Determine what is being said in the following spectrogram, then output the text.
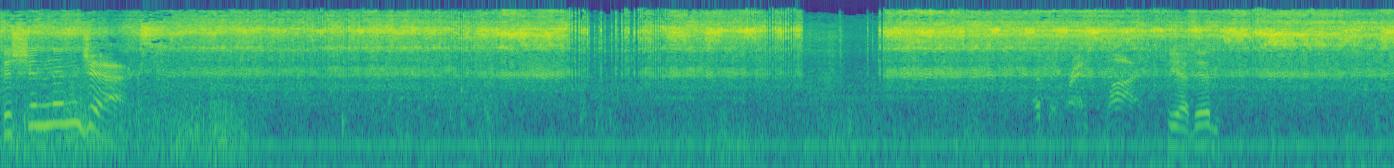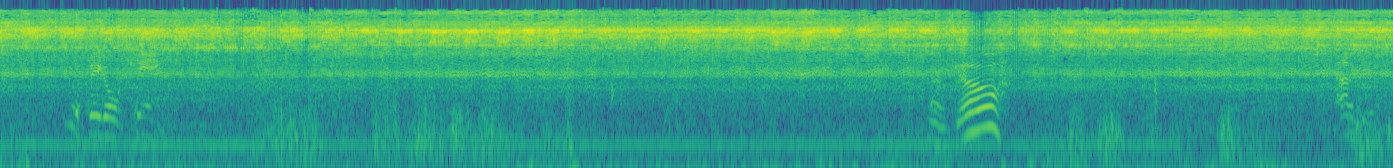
Fishing in Jax. That thing ran fly. Yeah, it did. He's a big old king. There we go. Gotta be.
